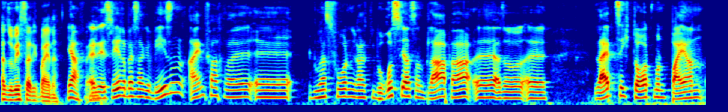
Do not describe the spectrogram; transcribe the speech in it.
Also wisst ihr, was ich meine. Ja, äh, es wäre besser gewesen, einfach weil äh, du hast vorhin gesagt, die Borussias und bla bla, äh, also äh, Leipzig, Dortmund, Bayern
